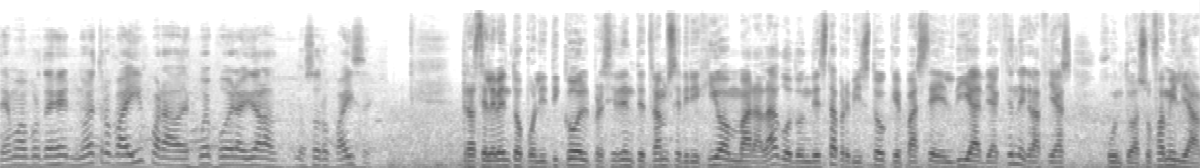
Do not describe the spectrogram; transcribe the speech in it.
Tenemos que proteger nuestro país para después poder ayudar a los otros países. Tras el evento político, el presidente Trump se dirigió a Mar-a-Lago, donde está previsto que pase el Día de Acción de Gracias junto a su familia.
